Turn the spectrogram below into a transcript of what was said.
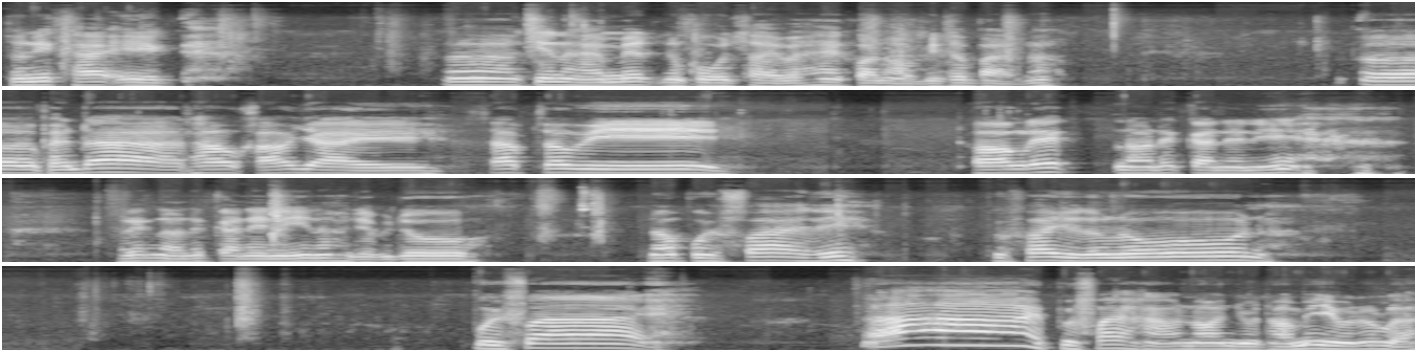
ตัวนี้ค่าเอกอ่ากินอาหารเม็ดหลวงปู่ใส่ไว้ให้ก่อนออกบิณฑบาตเนาะเอ่อแพนด้าเท้าขาวใหญ่ทรัพย์ทวี ทองเล็กนอนด้วยกันในนี้ เล็กนอนด้วยกันในนี้เนาะเดี๋ยวไปดูน้องปุยฝ้ายสิปุยฝ้ายอยู่ตรงนู้นปุยฝ้ายอ้ายปุยฝ้ายหาวนอนอยู่นอนไม่อิ่มหรือเหรอ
